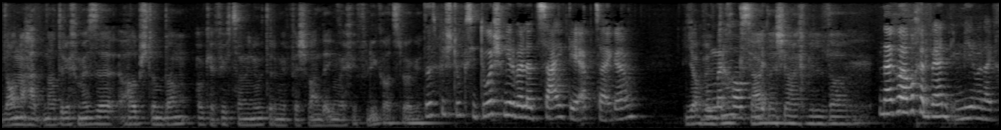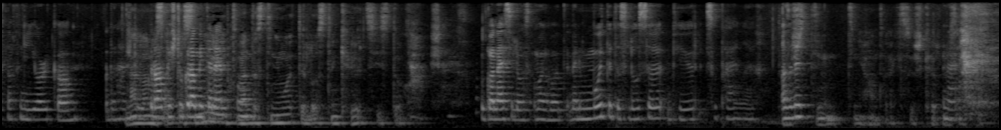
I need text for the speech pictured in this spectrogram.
Lana hat natürlich müssen, eine halbe Stunde lang, okay, 15 Minuten damit verschwenden, irgendwelche Flüge anzuschauen. Das bist du gewesen. Du hast mir zeigen, die App zeigen. Ja, weil du gesagt hast, ja, ich will da... Nein, ich habe einfach erwähnt, wir wollen eigentlich nach New York gehen. Und dann hast Nein, du grad, bist du gerade mit der. App Wenn das deine Mutter hört, dann hört sie es doch. Scheiße. Und dann sie los. Oh mein Gott, wenn meine Mutter das hören würde, so peinlich. Also Du nicht... Deine, deine Hand weg, sonst hört man Nein.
